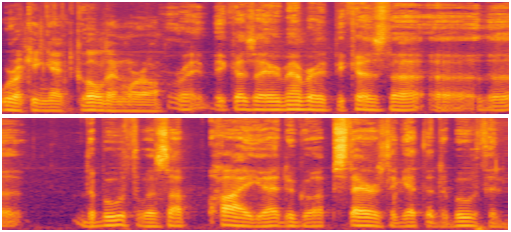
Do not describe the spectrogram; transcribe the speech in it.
working at Golden World. Right, because I remember it because the uh, the the booth was up high. You had to go upstairs to get to the booth, and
